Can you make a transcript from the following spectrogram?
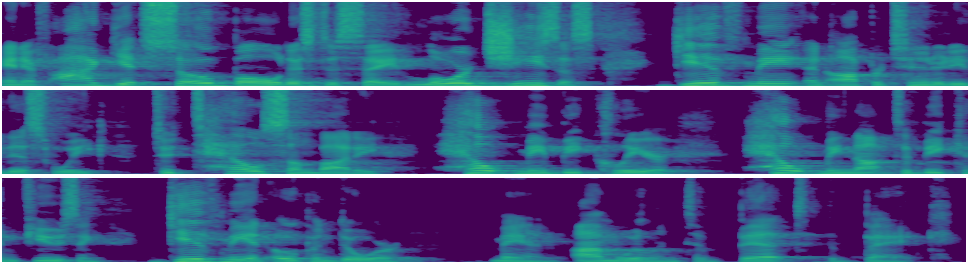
And if I get so bold as to say, Lord Jesus, give me an opportunity this week to tell somebody Help me be clear. Help me not to be confusing. Give me an open door. Man, I'm willing to bet the bank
